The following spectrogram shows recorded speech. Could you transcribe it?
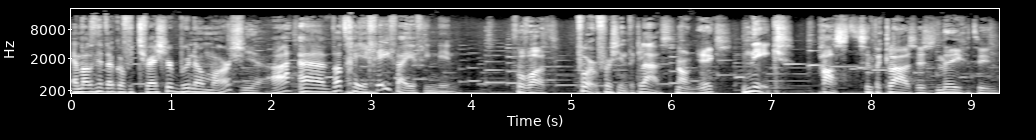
we hadden het net ook over Treasure, Bruno Mars. Ja. Eh, wat ga je geven aan je vriendin? Voor wat? Voor, voor Sinterklaas? Nou, niks. Niks. Gast, Sinterklaas is 19.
